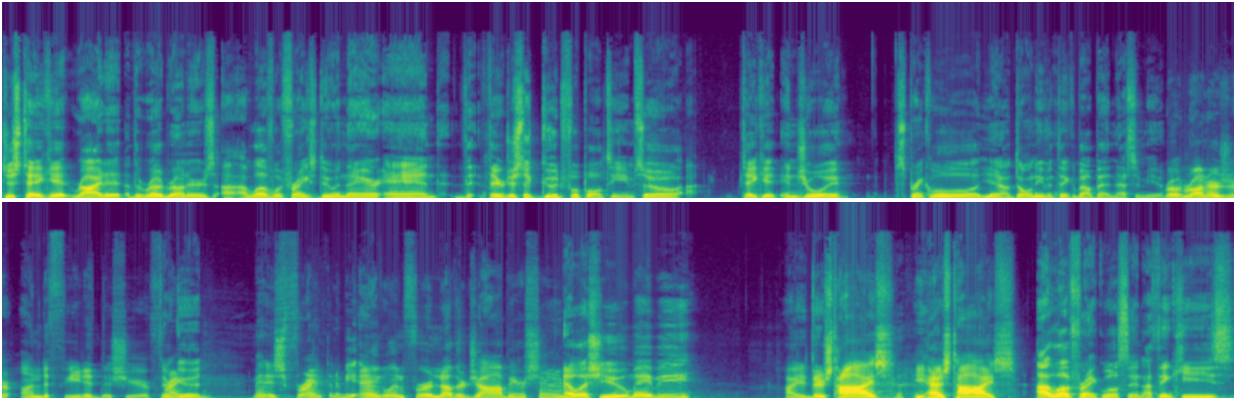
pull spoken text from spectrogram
Just take it, ride it. The Roadrunners, I, I love what Frank's doing there, and th they're just a good football team. So take it, enjoy, sprinkle. You know, don't even think about betting SMU. Road Runners are undefeated this year. They're good. Man, is Frank going to be angling for another job here soon? LSU maybe. I, there's ties. He has ties. I love Frank Wilson. I think he's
